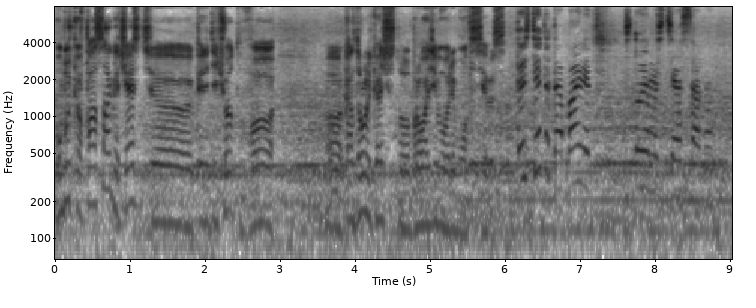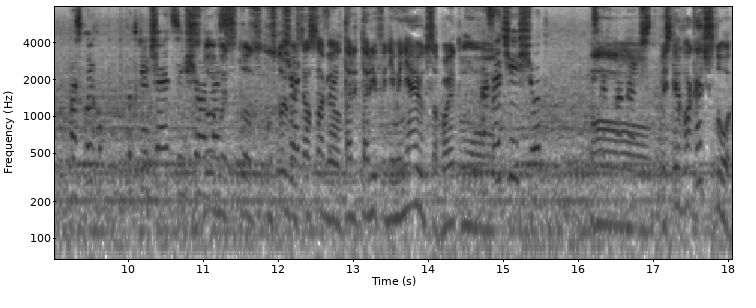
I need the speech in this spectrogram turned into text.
э, убытков по ОСАГО часть перетечет в контроль качества проводимого ремонта сервиса. То есть это добавит стоимости ОСАГО, поскольку подключается еще стоимость, одна... Стоимость еще ОСАГО, тарифы не меняются, поэтому... А за чей счет? Эксперт по качеству.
